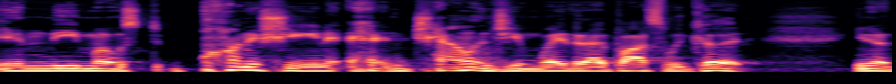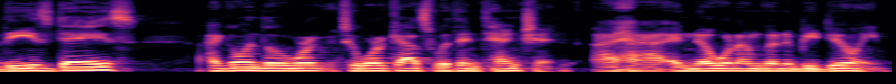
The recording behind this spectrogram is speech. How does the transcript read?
in the most punishing and challenging way that I possibly could. You know, these days, I go into work to workouts with intention. I, ha- I know what I'm going to be doing.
